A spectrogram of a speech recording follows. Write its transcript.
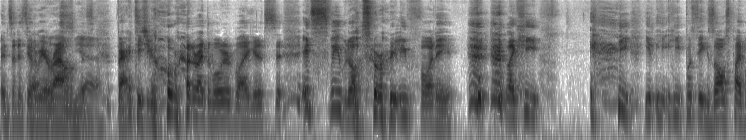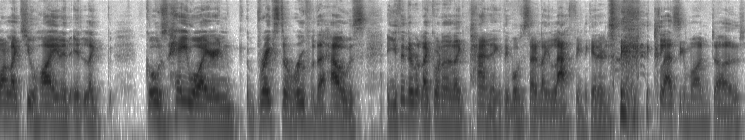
instead it's the other way around. yeah. It's Bart teaching Homer how to ride the motorbike. It's it's sweet but also really funny. like he he, he he puts the exhaust pipe on like too high and it, it like goes haywire and breaks the roof of the house and you think they're like gonna like panic they both start like laughing together just like a classic montage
